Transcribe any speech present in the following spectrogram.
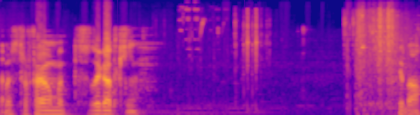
Tam jest trofeum od zagadki. Chyba.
